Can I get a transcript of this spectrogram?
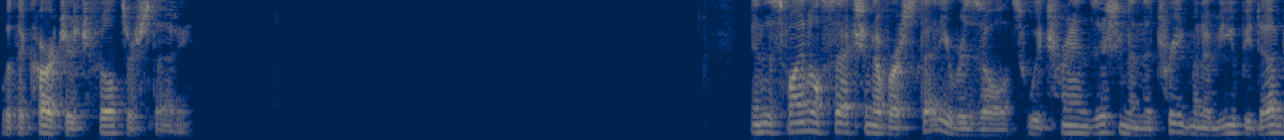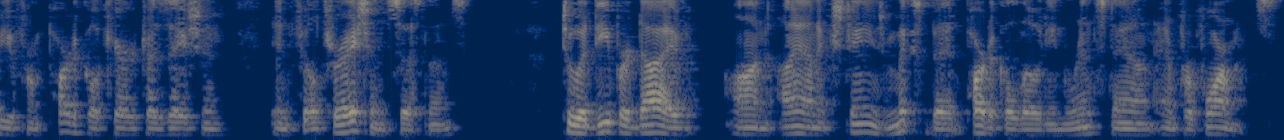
with the cartridge filter study. In this final section of our study results, we transition in the treatment of UPW from particle characterization in filtration systems to a deeper dive on ion exchange mixed bed particle loading, rinse down, and performance.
